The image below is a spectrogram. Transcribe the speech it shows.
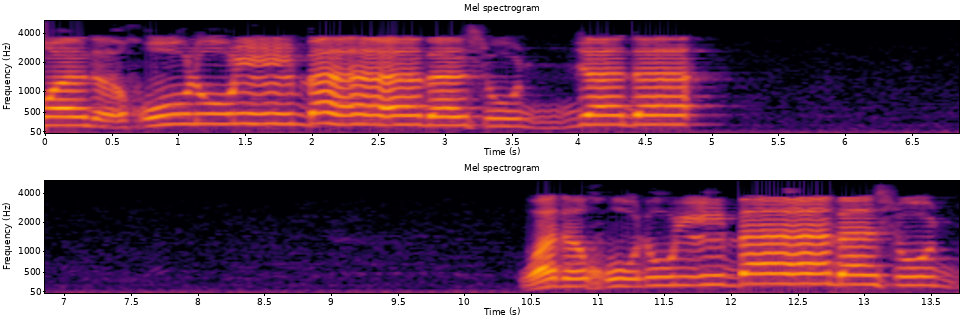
وَادْخُلُوا الْبَابَ سُجَّدًا وَادْخُلُوا الْبَابَ سُجَّدًا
